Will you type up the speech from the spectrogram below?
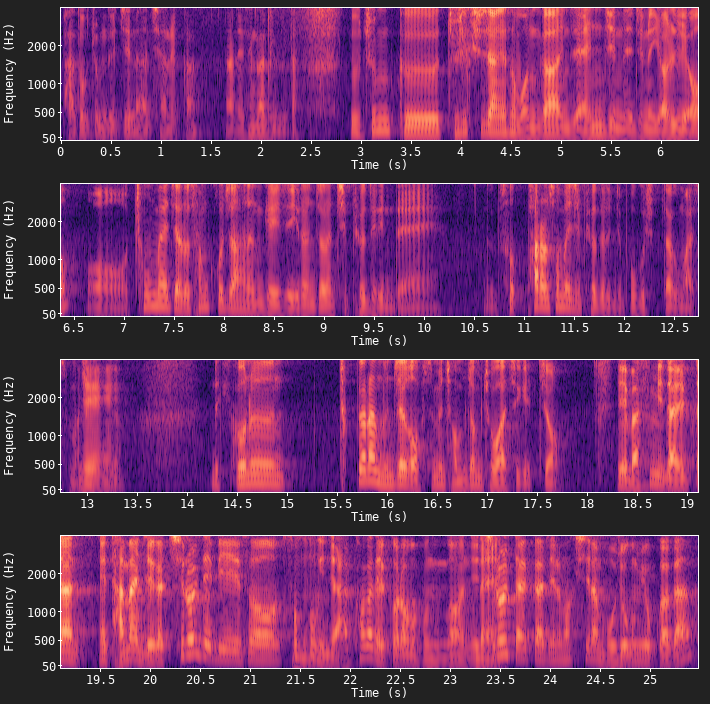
봐도 좀 늦지는 않지 않을까라는 생각입니다. 요즘 그 주식 시장에서 뭔가 이제 엔진 내지는 연료 어, 촉매제로 삼고자 하는 게 이제 이런저런 지표들인데 소, 8월 소매 지표들 이제 보고 싶다고 말씀하셨고요. 예. 근데 그거는 특별한 문제가 없으면 점점 좋아지겠죠. 예, 맞습니다. 일단 예, 다만 제가 7월 대비해서 소폭 이제 악화가 될 거라고 보는 건 음. 네. 음. 7월 달까지는 확실한 보조금 효과가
